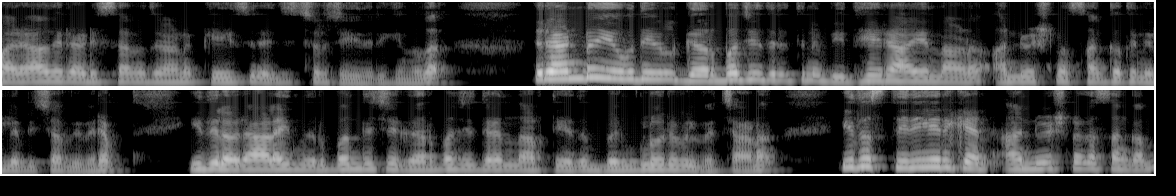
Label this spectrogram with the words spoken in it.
പരാതിയുടെ അടിസ്ഥാനത്തിലാണ് കേസ് രജിസ്റ്റർ ചെയ്തിരിക്കുന്നത്. രണ്ടു യുവതികൾ ഗർഭചിത്രത്തിന് വിധേയരായെന്നാണ് അന്വേഷണ സംഘത്തിന് ലഭിച്ച വിവരം. ഇതിൽ ഒരാളെ നിർബന്ധിച്ച് ഗർഭചിത്രം നടത്തിയത് ബംഗളൂരുവിൽ വെച്ചാണ്. ഇത് സ്ഥിരീകരിക്കാൻ അന്വേഷണ സംഘം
